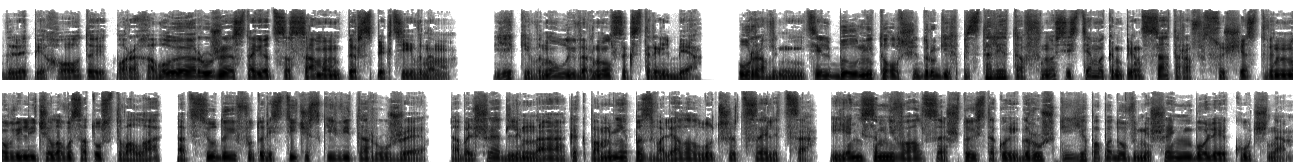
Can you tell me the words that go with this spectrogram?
Для пехоты пороховое оружие остается самым перспективным. Я кивнул и вернулся к стрельбе. Уравнитель был не толще других пистолетов, но система компенсаторов существенно увеличила высоту ствола, отсюда и футуристический вид оружия а большая длина, как по мне, позволяла лучше целиться. И я не сомневался, что из такой игрушки я попаду в мишень более кучно.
